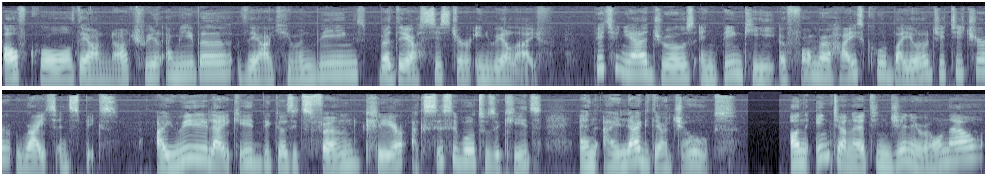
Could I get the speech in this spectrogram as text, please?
Of course, they are not real amoeba, they are human beings, but they are sisters in real life. Petunia draws and Pinky, a former high school biology teacher, writes and speaks. I really like it because it's fun, clear, accessible to the kids, and I like their jokes. On internet in general now,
